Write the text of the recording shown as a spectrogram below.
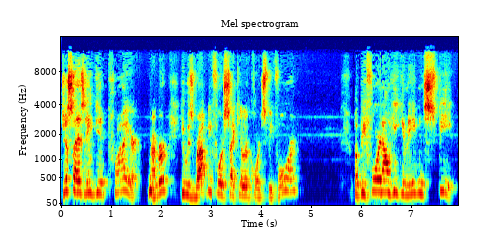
just as he did prior. Remember, he was brought before secular courts before. But before now, he can even speak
